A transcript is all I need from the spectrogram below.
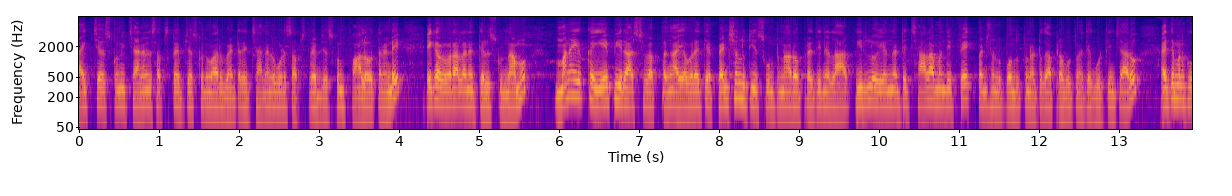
లైక్ చేసుకొని ఛానల్ సబ్స్క్రైబ్ చేసుకుని వారు వెంటనే ఛానల్ కూడా సబ్స్క్రైబ్ చేసుకొని ఫాలో అవుతానండి. ఇక వివరాలనే తెలుసుకుందాము. మన యొక్క ఏపీ రాష్ట్ర వ్యాప్తంగా ఎవరైతే పెన్షన్లు తీసుకుంటున్నారో ప్రతి నెల వీరిలో ఏంటంటే చాలామంది ఫేక్ పెన్షన్లు పొందుతున్నట్టుగా ప్రభుత్వం అయితే గుర్తించారు. అయితే మనకు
